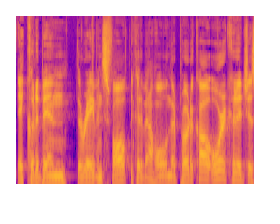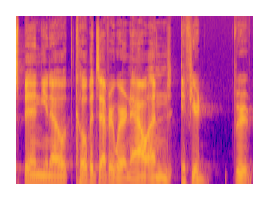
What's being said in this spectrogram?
it could have been the Ravens' fault. It could have been a hole in their protocol, or it could have just been, you know, COVID's everywhere now. And if you're, you're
